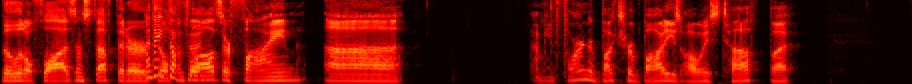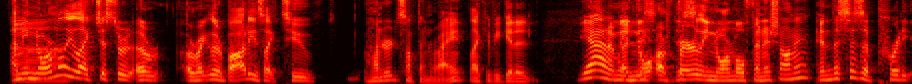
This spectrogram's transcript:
the little flaws and stuff that are I think the into it? flaws are fine. Uh, I mean, four hundred bucks for a body is always tough, but I mean, uh. normally like just a, a, a regular body is like 200 something, right? Like if you get a, yeah, I mean, nor- this- a this- fairly normal finish on it. and this is a pretty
